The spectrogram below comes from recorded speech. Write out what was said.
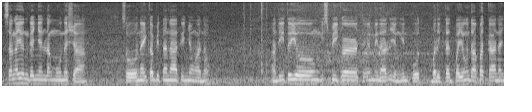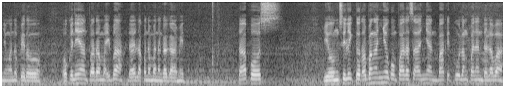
Sa ngayon ganyan lang muna siya. So naikabit na natin yung ano, Andito yung speaker terminal, yung input. Baliktad pa yung dapat kanan yung ano pero okay na yan para maiba dahil ako naman ang gagamit. Tapos yung selector, abangan nyo kung para saan yan. Bakit kulang pa ng dalawa.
